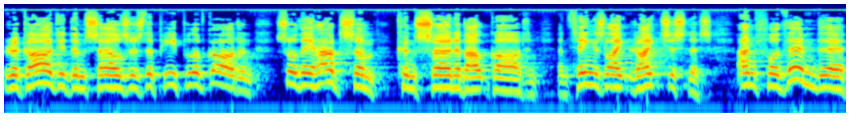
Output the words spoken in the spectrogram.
regarded themselves as the people of God. And so they had some concern about God and, and things like righteousness. And for them, the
